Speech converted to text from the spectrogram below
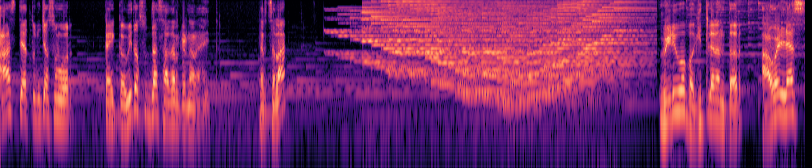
आज त्या तुमच्यासमोर काही कवितासुद्धा सादर करणार आहेत. तर चला व्हिडिओ बघितल्यानंतर आवडल्यास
